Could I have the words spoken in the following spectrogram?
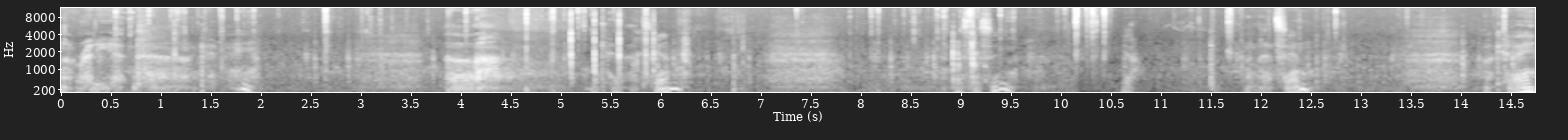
Not ready yet. Okay. Uh, okay, that's in. Is this in? Yeah. And that's in. Okay,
